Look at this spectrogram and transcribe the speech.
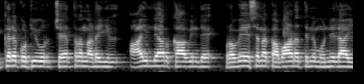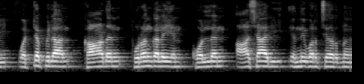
ഇക്കര കൊട്ടിയൂർ ക്ഷേത്രനടയിൽ ആയില്യാർക്കാവിന്റെ പ്രവേശന കവാടത്തിന് മുന്നിലായി ഒറ്റപ്പിലാൻ കാടൻ പുറങ്കലയൻ കൊല്ലൻ ആശാരി എന്നിവർ ചേർന്ന്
